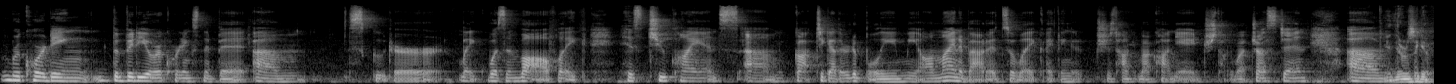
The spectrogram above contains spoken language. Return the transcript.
recording, the video recording snippet, um, Scooter like was involved. Like his two clients um, got together to bully me online about it. So like I think she's talking about Kanye, she's talking about Justin. Um, And there was like a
